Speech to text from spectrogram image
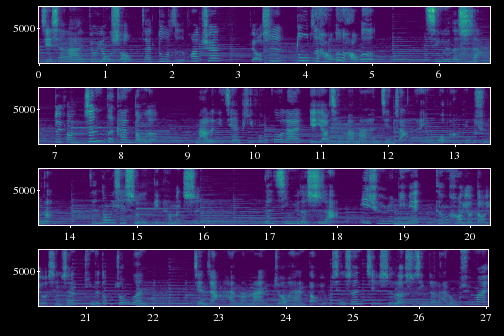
接下来又用手在肚子画圈。表示肚子好饿好饿。幸运的是啊，对方真的看懂了，拿了一件披风过来，也邀请曼曼和舰长来萤火旁边取暖，再弄一些食物给他们吃。更幸运的是啊，一群人里面刚好有导游先生听得懂中文，舰长和曼曼就和导游先生解释了事情的来龙去脉。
